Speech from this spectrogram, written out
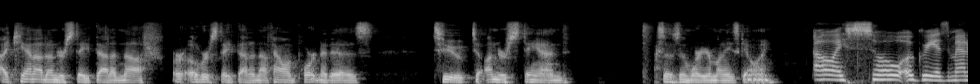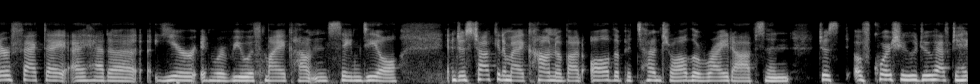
i cannot understate that enough or overstate that enough how important it is to to understand taxes and where your money's mm-hmm. going. Oh, I so agree. As a matter of fact, I, I had a year in review with my accountant, same deal, and just talking to my accountant about all the potential, all the write offs, and just, of course, you do have to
